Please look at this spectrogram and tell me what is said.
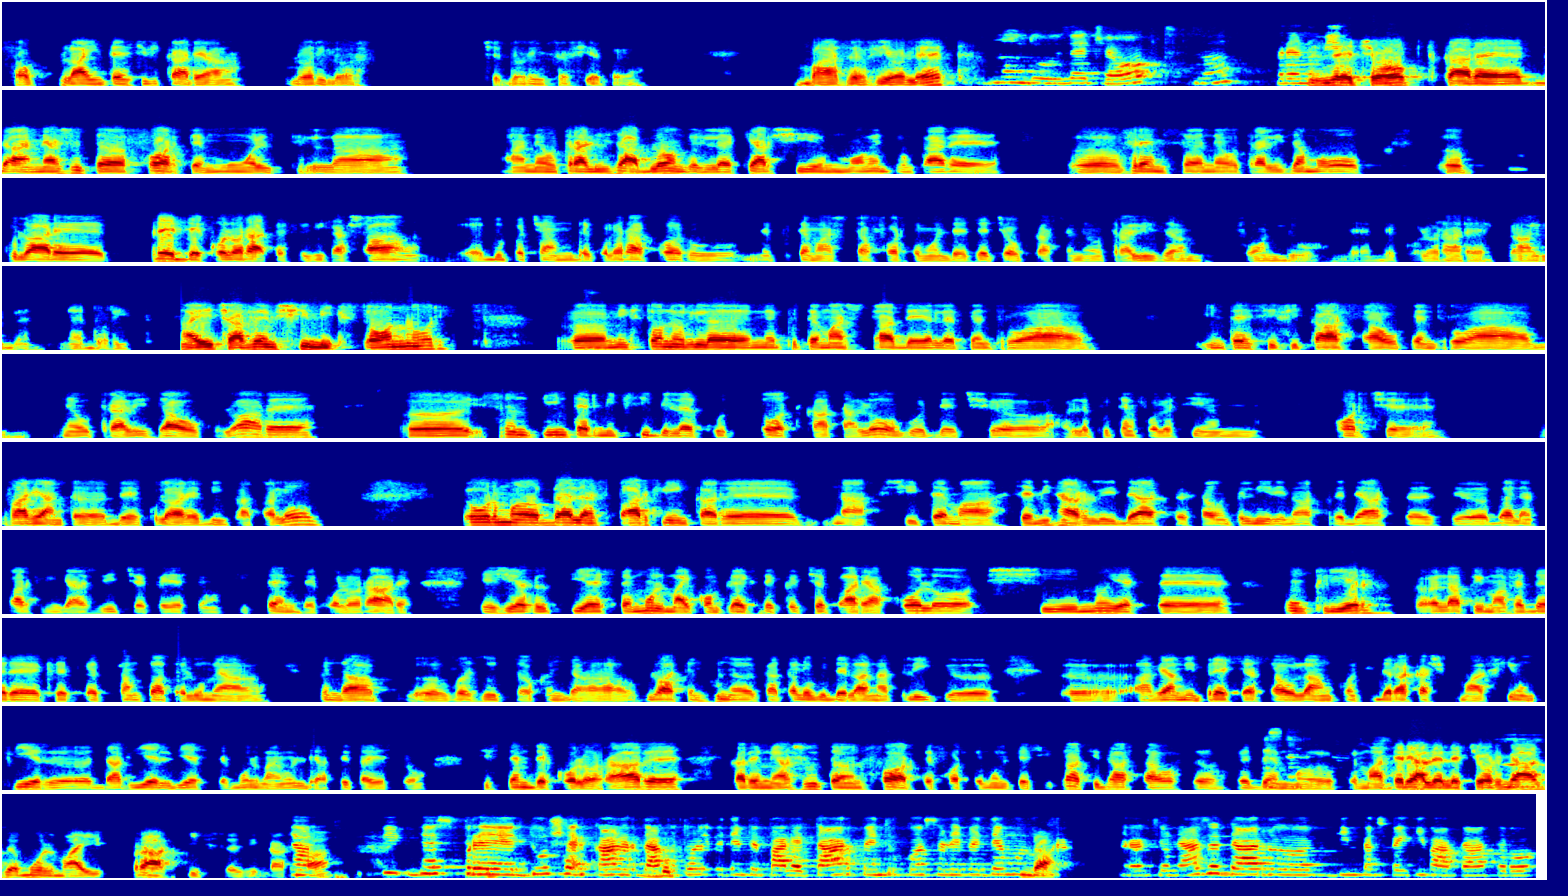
sau la intensificarea culorilor ce dorim să fie pe bază violet. Mundul 10-8, nu? 10-8, care da, ne ajută foarte mult la a neutraliza blondurile, chiar și în momentul în care uh, vrem să neutralizăm o uh, culoare predecolorată, să zic așa, după ce am decolorat părul, ne putem ajuta foarte mult de 10-8 ca să neutralizăm fondul de decolorare galben nedorit. Aici avem și mixtonuri. Uh, mixtonurile ne putem ajuta de ele pentru a intensifica sau pentru a neutraliza o culoare. Uh, sunt intermixibile cu tot catalogul, deci uh, le putem folosi în orice variantă de culoare din catalog. Pe urmă, Balance Sparkling, care, na, și tema seminarului de astăzi sau întâlnirii noastre de astăzi, Balance Sparkling aș zice că este un sistem de colorare. Deci el este mult mai complex decât ce pare acolo și nu este un clear, că la prima vedere cred că cam toată lumea când a uh, văzut sau când a luat în mână catalogul de la Natalic, uh, uh, aveam impresia sau l-am considerat ca și cum ar fi un clear, dar el este mult mai mult de atâta, este un sistem de colorare care ne ajută în foarte, foarte multe situații, dar asta o să vedem pe materialele ce urmează mult mai practic, să zic așa. Da. Un pic despre duș hair color, dacă tot le vedem pe paletar, pentru că o să le vedem în da. lucrare reacționează, dar din perspectiva ta, te rog.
